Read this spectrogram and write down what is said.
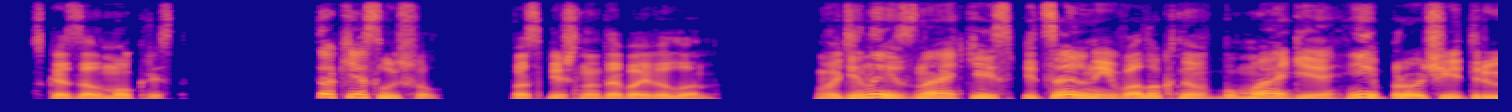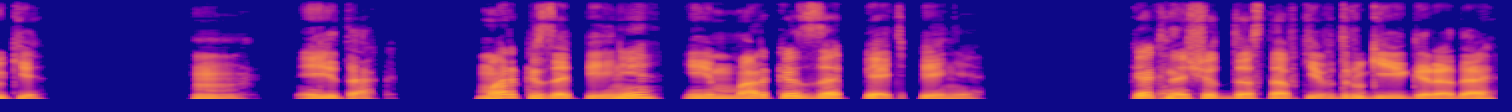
— сказал Мокрест. «Так я слышал», — поспешно добавил он. «Водяные знаки, специальные волокна в бумаге и прочие трюки. Хм, итак, марка за пенни и марка за пять пенни. Как насчет доставки в другие города?»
